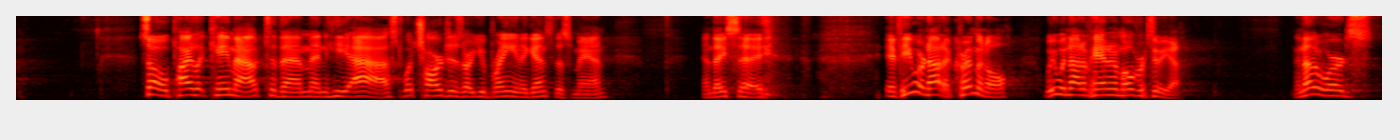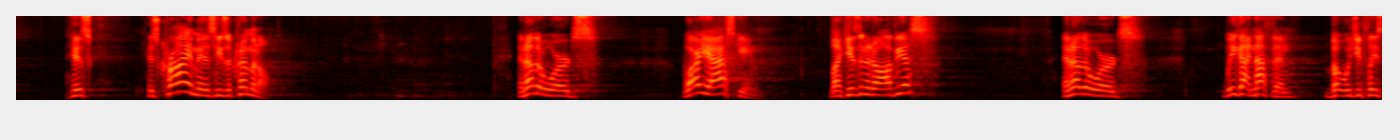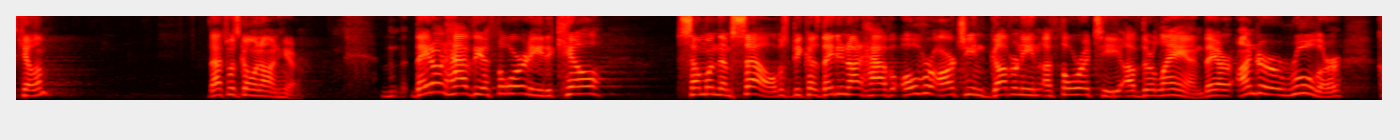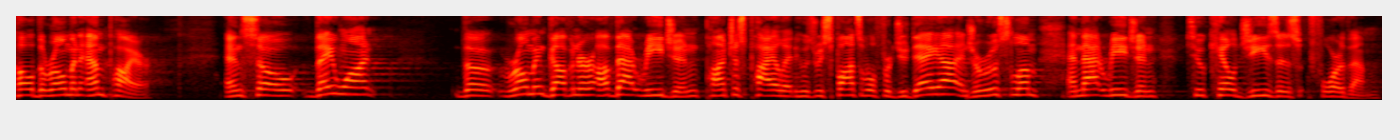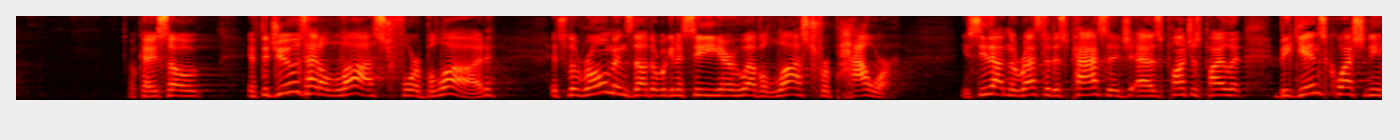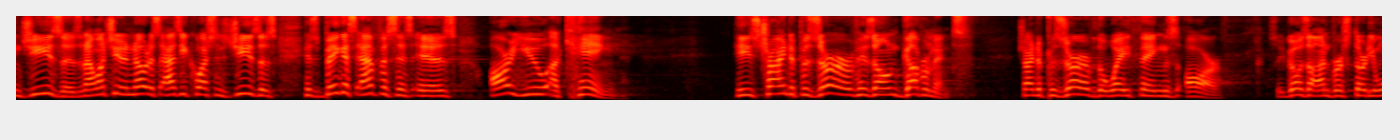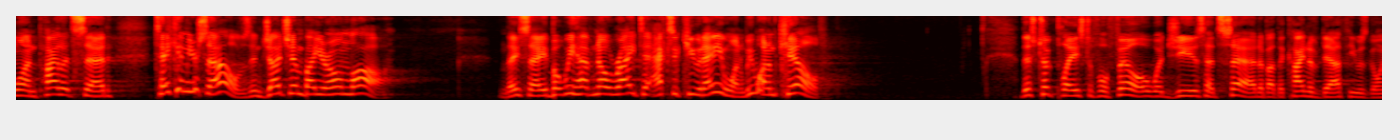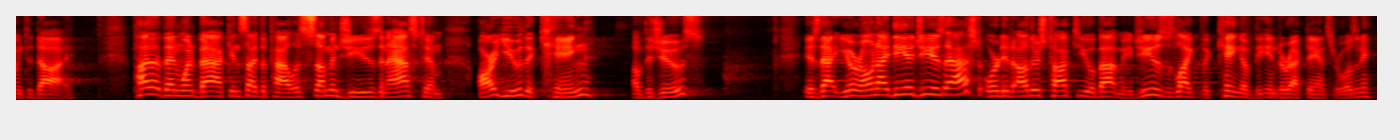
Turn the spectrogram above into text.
So Pilate came out to them and he asked, What charges are you bringing against this man? And they say, If he were not a criminal, we would not have handed him over to you. In other words, his, his crime is he's a criminal. In other words, why are you asking? Like, isn't it obvious? In other words, we got nothing, but would you please kill him? That's what's going on here. They don't have the authority to kill someone themselves because they do not have overarching governing authority of their land. They are under a ruler called the Roman Empire. And so they want the Roman governor of that region, Pontius Pilate, who's responsible for Judea and Jerusalem and that region, to kill Jesus for them. Okay, so if the Jews had a lust for blood, it's the Romans, though, that we're going to see here who have a lust for power. You see that in the rest of this passage as Pontius Pilate begins questioning Jesus. And I want you to notice as he questions Jesus, his biggest emphasis is Are you a king? He's trying to preserve his own government, trying to preserve the way things are. So he goes on, verse 31 Pilate said, Take him yourselves and judge him by your own law. And they say, But we have no right to execute anyone, we want him killed. This took place to fulfill what Jesus had said about the kind of death he was going to die. Pilate then went back inside the palace, summoned Jesus, and asked him, Are you the king of the Jews? Is that your own idea, Jesus asked, or did others talk to you about me? Jesus is like the king of the indirect answer, wasn't he?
